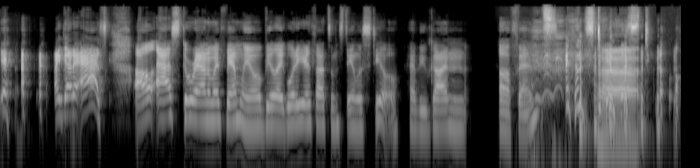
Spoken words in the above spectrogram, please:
yeah. I gotta ask. I'll ask around in my family. I'll be like, "What are your thoughts on stainless steel? Have you gotten a fence in stainless Uh, steel?"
